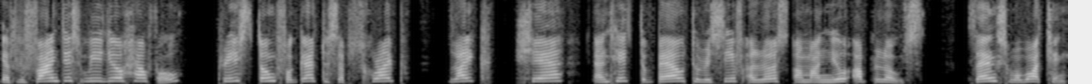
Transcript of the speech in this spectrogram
If you find this video helpful, please don't forget to subscribe, like, share, and hit the bell to receive alerts on my new uploads. Thanks for watching.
